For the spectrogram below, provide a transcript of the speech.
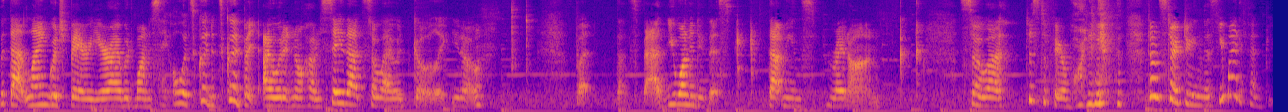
with that language barrier, I would want to say, oh, it's good, it's good, but I wouldn't know how to say that, so I would go like, you know, but that's bad. You want to do this. That means right on. So, uh, just a fair warning. Don't start doing this. You might offend people.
